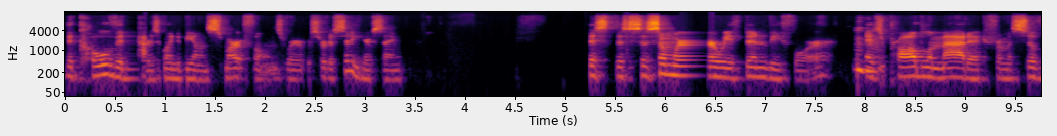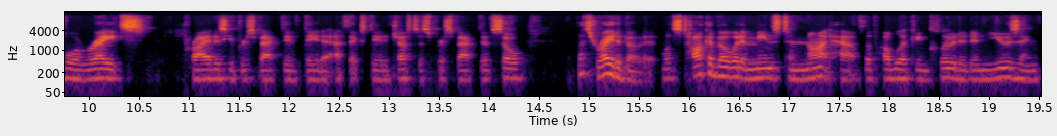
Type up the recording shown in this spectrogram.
the COVID is going to be on smartphones, we're, we're sort of sitting here saying, this, this is somewhere we've been before. Mm-hmm. It's problematic from a civil rights, privacy perspective, data ethics, data justice perspective. So let's write about it. Let's talk about what it means to not have the public included in using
